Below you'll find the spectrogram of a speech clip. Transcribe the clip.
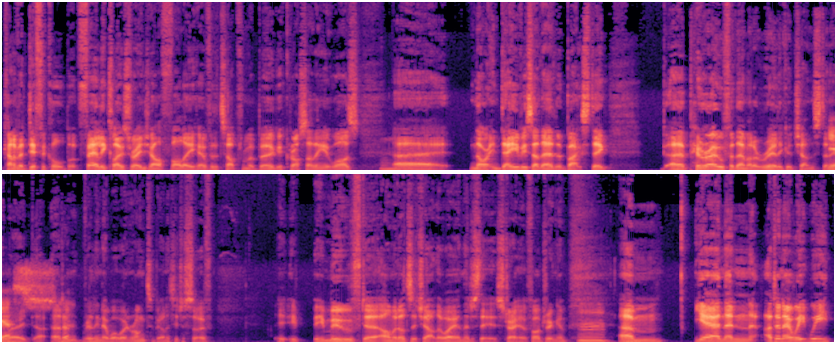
kind of a difficult but fairly close range half volley over the top from a Berge cross, I think it was. Uh, Norton Davies had the head of the back stick. Uh, Piroe for them had a really good chance, didn't Yes. he? I, I don't really know what went wrong, to be honest. He just sort of he, he moved uh, Ahmedhodzic out of the way and then just hit it straight at Foderingham. Um, yeah, and then I don't know. We we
